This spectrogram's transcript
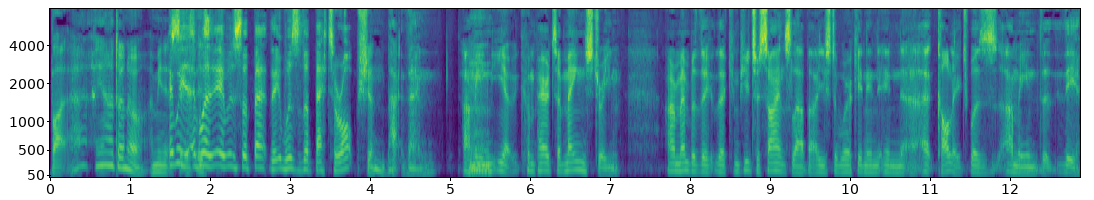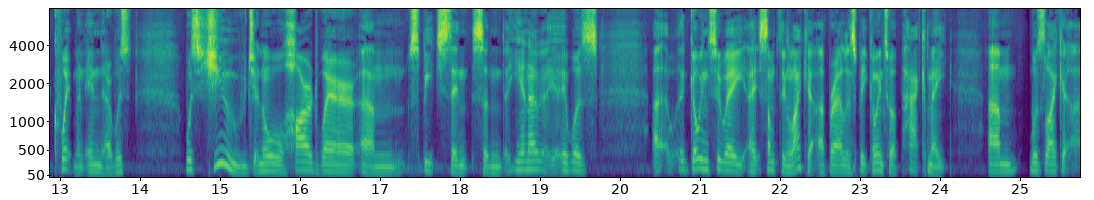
but uh, yeah, I don't know. I mean, It was, it's, it was, it was the be- it was the better option back then. I mean, you know, compared to mainstream. I remember the, the computer science lab I used to work in in, in uh, at college was. I mean, the the equipment in there was was huge and all hardware, um, speech synths, and you know, it, was uh, going to a, a something like a, a Braille and Speak, going to a PAC Mate. um, was like, uh,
